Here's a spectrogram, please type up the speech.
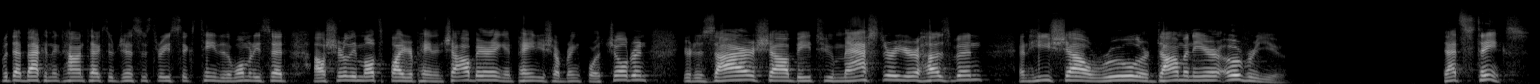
Put that back in the context of Genesis 3:16. To the woman he said, I'll surely multiply your pain in childbearing, and pain you shall bring forth children. Your desire shall be to master your husband and he shall rule or domineer over you. That stinks.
